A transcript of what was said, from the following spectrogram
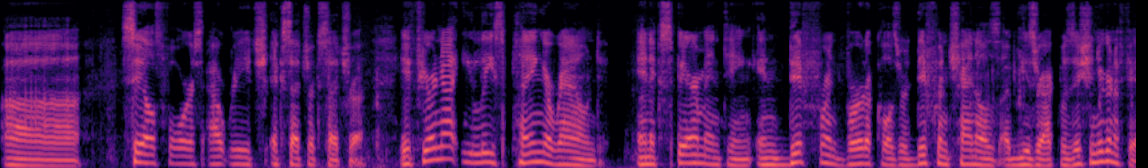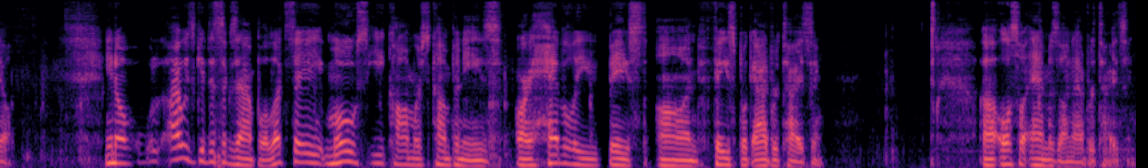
uh, Salesforce, outreach, etc., etc. If you're not at least playing around and experimenting in different verticals or different channels of user acquisition, you're going to fail. You know, I always give this example. Let's say most e-commerce companies are heavily based on Facebook advertising uh, also Amazon advertising.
